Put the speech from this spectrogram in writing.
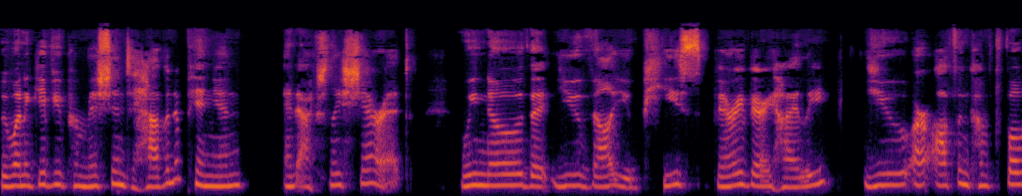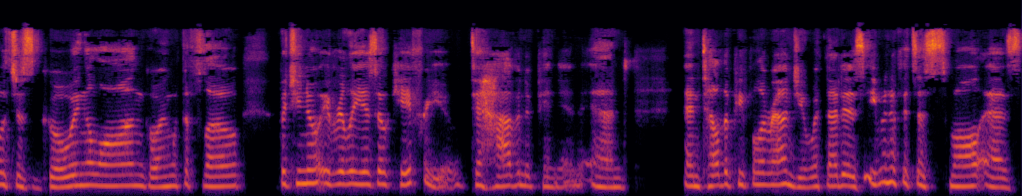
We want to give you permission to have an opinion and actually share it. We know that you value peace very, very highly. You are often comfortable with just going along, going with the flow, but you know, it really is okay for you to have an opinion and, and tell the people around you what that is, even if it's as small as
